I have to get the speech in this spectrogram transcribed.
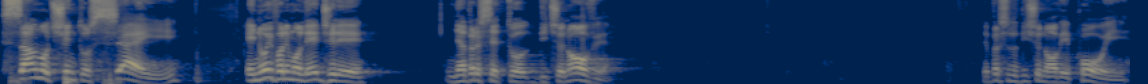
Salmo 106 e noi vorremmo leggere nel versetto 19. Nel versetto 19 e poi.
